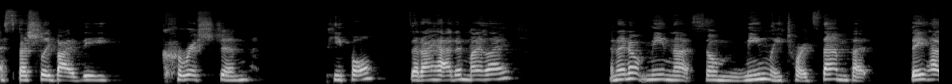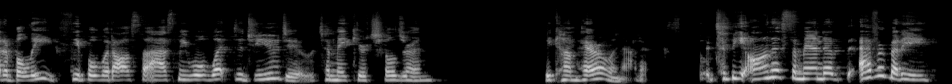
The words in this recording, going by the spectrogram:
especially by the Christian people that I had in my life, and I don't mean that so meanly towards them, but they had a belief. People would also ask me, well, what did you do to make your children become heroin addicts? To be honest, Amanda, everybody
